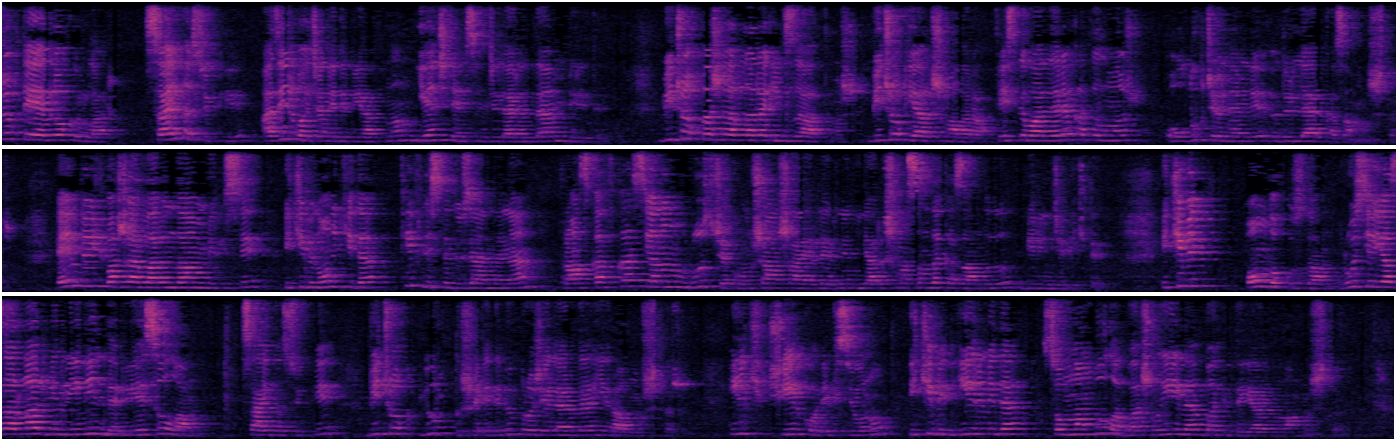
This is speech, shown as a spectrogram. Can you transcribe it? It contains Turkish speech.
Çok değerli okurlar, Sayla Süphi, Azerbaycan Edebiyatı'nın genç temsilcilerinden biridir. Birçok başarılara imza atmış, birçok yarışmalara, festivallere katılmış, oldukça önemli ödüller kazanmıştır. En büyük başarılarından birisi 2012'de Tiflis'te düzenlenen Transkafkasya'nın Rusça konuşan şairlerinin yarışmasında kazandığı birincilikti. 2019'dan Rusya Yazarlar Birliği'nin de üyesi olan Sayda Süphi birçok yurt dışı edebi projelerde yer almıştır. İlk şiir koleksiyonu 2020'de Somnambula başlığıyla Bakü'de yayınlanmıştı.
